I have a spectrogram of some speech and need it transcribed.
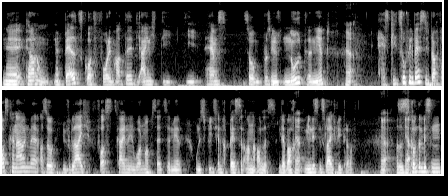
eine, keine Ahnung, eine Belt Squat vorhin hatte, die eigentlich die, die Hams so plus minus null trainiert, ja. es geht so viel besser. Ich brauche fast keine Augen mehr, also im Vergleich fast keine Warm-Up-Sätze mehr und es fühlt sich einfach besser an, alles. Ich habe auch mindestens gleich viel Kraft. Ja. Also es ja. kommt ein bisschen,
